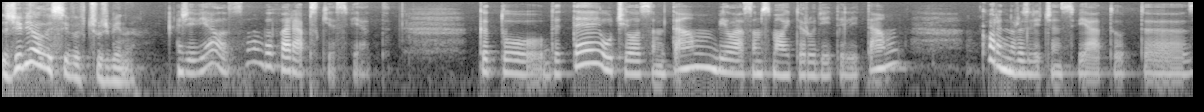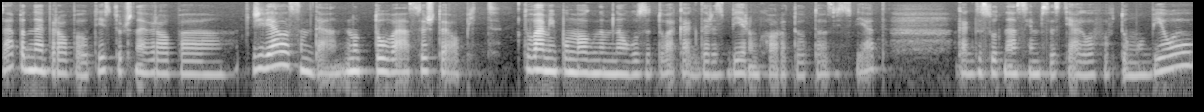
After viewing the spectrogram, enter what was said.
Живяла ли си в чужбина? Живяла съм в арабския свят. Като дете учила съм там, била съм с моите родители там. Коренно различен свят от а, Западна Европа, от Източна Европа. Живяла съм, да, но това също е опит. Това ми помогна много за това как да разбирам хората от този свят, как да се отнасям с тях в автомобила,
